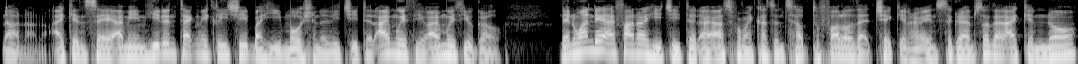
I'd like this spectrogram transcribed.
No, no, no. I can say, I mean, he didn't technically cheat, but he emotionally cheated. I'm with you. I'm with you, girl. Then one day I found out he cheated. I asked for my cousin's help to follow that chick in her Instagram so that I can know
